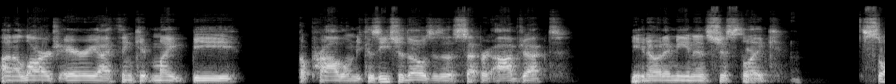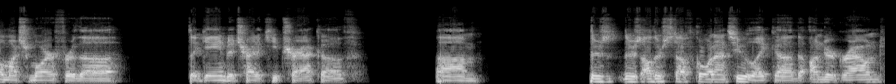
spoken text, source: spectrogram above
on a large area, I think it might be a problem because each of those is a separate object. You know what I mean? It's just Yeah. like so much more for the the game to try to keep track of. Um, there's there's other stuff going on too, like uh, the underground.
